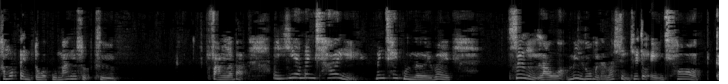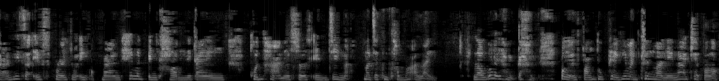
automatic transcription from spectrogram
คำว่าเป็นตัวกูมากที่สุดคือ ฟังแล้วแบบไอ้เหี้ยแม่งใช่แม่งใช่กูเลยเว้ยซึ่งเราอะไม่รู้เหมือนกันว่าสิ่งที่ตัวเองชอบ การที่จะ express ตัวเองออกมา ให้มันเป็นคำในการค้นหาใน search engine อะ มันจะคือคำว่าอะไร เราก็เลยทำการเปิดฟังทุกเพลงที่มันขึ้นมาในหน้าแคตตาล็อก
